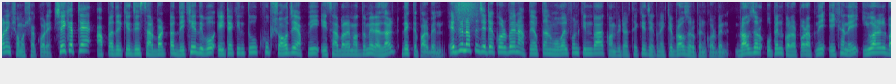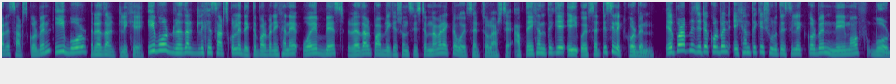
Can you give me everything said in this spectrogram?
অনেক সমস্যা করে। সেই ক্ষেত্রে আপনাদেরকে যে সার্ভারটা দেখিয়ে দিব, এইটা কিন্তু খুব সহজে আপনি এই সার্ভারের মাধ্যমে রেজাল্ট দেখতে পারবেন। এর জন্য আপনি যেটা করবেন, আপনি আপনার মোবাইল ফোন কিংবা কম্পিউটার থেকে যে কোনো একটি ব্রাউজার ওপেন করবেন। ব্রাউজার ওপেন করার পর আপনি এখানে ইউআরএল বারে সার্চ করবেন ই বোর্ড রেজাল্ট লিখে। ই বোর্ড রেজাল্ট লিখে সার্চ করলে দেখতে পারবেন এখানে web based result publication system নামের একটা ওয়েবসাইট চলে আসছে। আপনি এখান থেকে এই ওয়েবসাইটটি সিলেক্ট করবেন। এরপর আপনি যেটা করবেন, এখান থেকে শুরুতে সিলেক্ট করবেন নেম অফ বোর্ড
